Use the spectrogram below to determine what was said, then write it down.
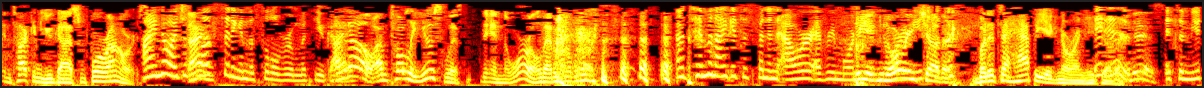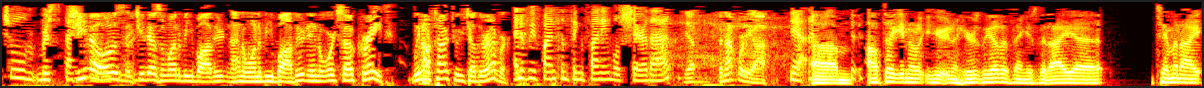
and talking to you guys for four hours. I know. I just I- love sitting in this little room with you guys. I know. I'm totally useless in the world. I don't know. Uh, Tim and I get to spend an hour every morning. we ignore ignoring each other. but it's a happy ignoring each It other. is. It is. It's a mutual respect. She knows that she doesn't want to be bothered, and I don't want to be bothered, and it works out great. We don't talk to each other ever. And if we find something funny, we'll share that. Yep, but not very often. Yeah. Um, I'll tell you, you know, here, you know, here's the other thing is that I, uh, Tim and I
